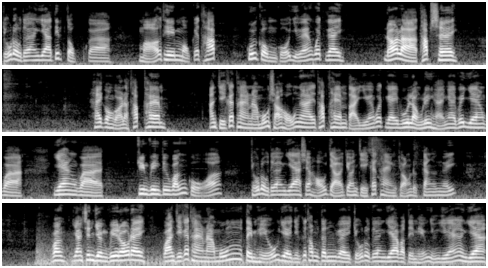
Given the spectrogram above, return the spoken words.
chủ đầu tư An Gia tiếp tục mở thêm một cái tháp cuối cùng của dự án Westgate, đó là tháp C, hay còn gọi là tháp thêm anh chị khách hàng nào muốn sở hữu ngay thấp thêm tại dự án Westgate vui lòng liên hệ ngay với Giang và Giang và chuyên viên tư vấn của chủ đầu tư An Gia sẽ hỗ trợ cho anh chị khách hàng chọn được căn ưng ý. Vâng, Giang xin dừng video ở đây và anh chị khách hàng nào muốn tìm hiểu về những cái thông tin về chủ đầu tư An Gia và tìm hiểu những dự án An Gia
